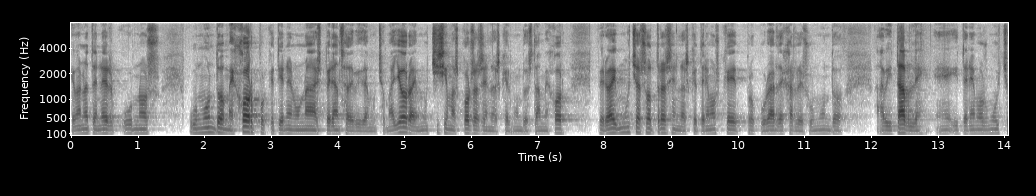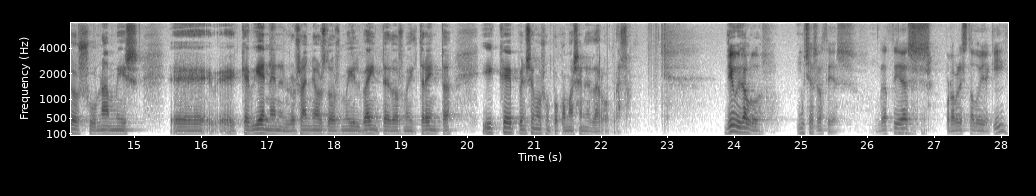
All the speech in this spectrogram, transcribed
que van a tener unos, un mundo mejor porque tienen una esperanza de vida mucho mayor. Hay muchísimas cosas en las que el mundo está mejor, pero hay muchas otras en las que tenemos que procurar dejarles un mundo habitable eh, y tenemos muchos tsunamis eh, que vienen en los años 2020, 2030 y que pensemos un poco más en el largo plazo. Diego Hidalgo, muchas gracias. Gracias por haber estado hoy aquí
